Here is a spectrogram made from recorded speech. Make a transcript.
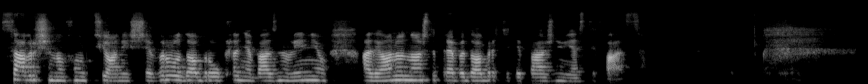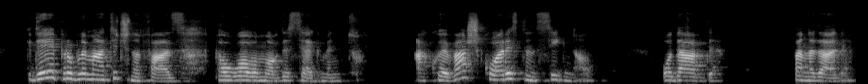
savršeno funkcioniše, vrlo dobro uklanja baznu liniju, ali ono na što treba da obratite pažnju jeste faza. Gde je problematična faza? Pa u ovom ovde segmentu. Ako je vaš koristan signal odavde pa nadalje,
